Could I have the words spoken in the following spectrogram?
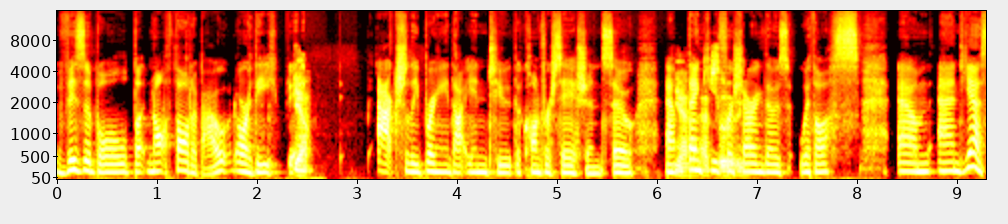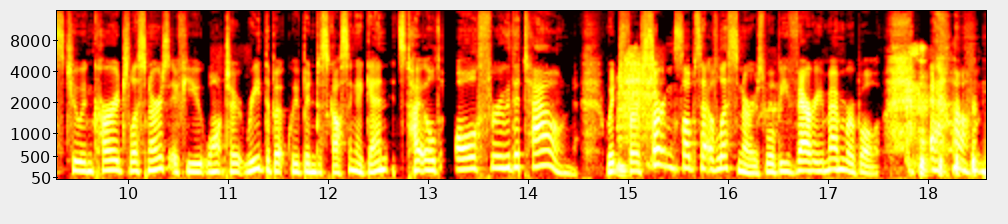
visible but not thought about, or the yeah actually bringing that into the conversation. So, um, yeah, thank absolutely. you for sharing those with us. Um, and yes, to encourage listeners, if you want to read the book we've been discussing, again, it's titled All Through the Town, which for a certain subset of listeners will be very memorable. Um,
